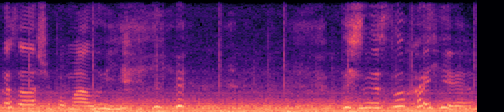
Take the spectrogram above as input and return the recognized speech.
Казала, що помалу її? Ти ж не слухаєш.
